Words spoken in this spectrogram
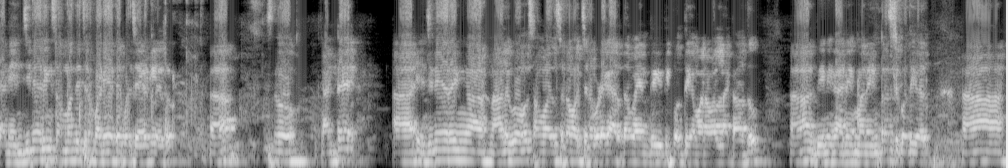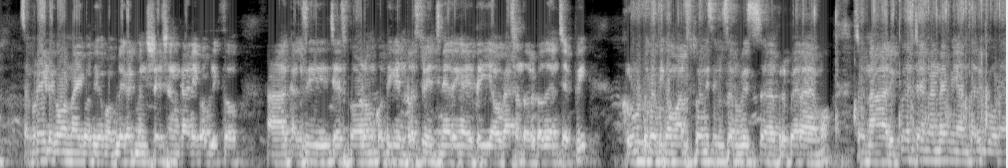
కానీ ఇంజనీరింగ్ సంబంధించిన పని అయితే ఇప్పుడు చేయట్లేదు. సో అంటే ఇంజనీరింగ్ నాలుగో సంవత్సరం వచ్చినప్పుడే అర్థమైంది. ఇది కొద్దిగా మన వల్ల కాదు. ఆ, దీని కానీ మన ఇంట్రెస్ట్ కొద్దిగా సెపరేట్గా ఉన్నాయి. కొద్దిగా పబ్లిక్ అడ్మినిస్ట్రేషన్ కానీ పబ్లిక్తో కలిసి చేసుకోవడం కొద్దిగా ఇంట్రెస్ట్ ఇంజనీరింగ్ అయితే ఈ అవకాశం దొరకదు అని చెప్పి రూట్ కొద్దిగా మార్చుకొని సివిల్ సర్వీస్ ప్రిపేర్ అయ్యాము. సో నా రిక్వెస్ట్ ఏంటంటే మీ అందరికి కూడా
